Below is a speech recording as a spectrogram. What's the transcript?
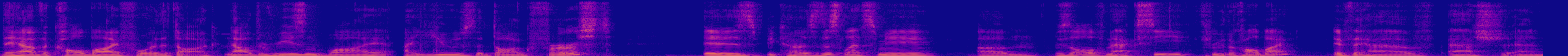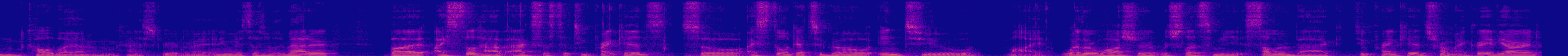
they have the Call By for the dog. Now, the reason why I use the dog first is because this lets me um, resolve Maxi through the call by. If they have Ash and call by, I'm kind of screwed, right? Anyways, doesn't really matter. But I still have access to two prank kids, so I still get to go into my weather washer, which lets me summon back two prank kids from my graveyard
